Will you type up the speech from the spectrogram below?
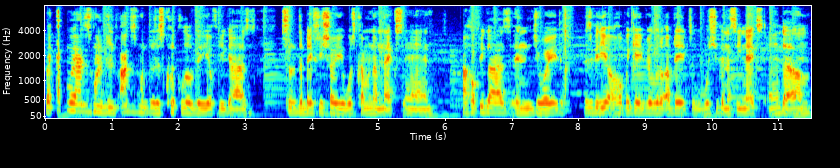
But anyway, I just wanted to do, I just want to do this quick little video for you guys, so to basically show you what's coming up next. And I hope you guys enjoyed this video. I hope it gave you a little update to what you're gonna see next. And um,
